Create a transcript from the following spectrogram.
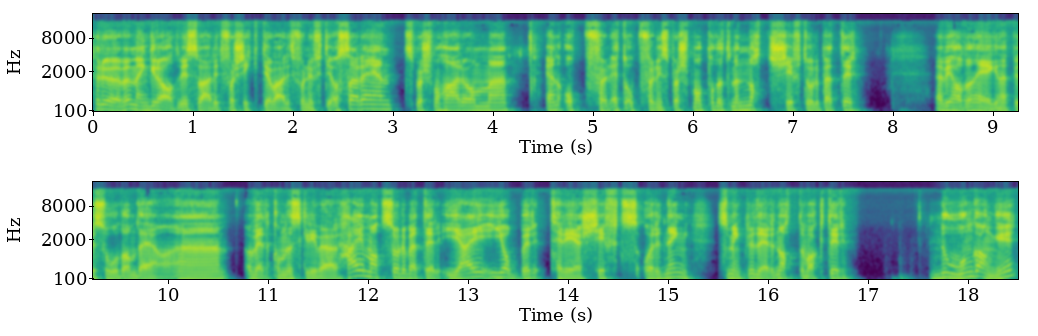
prøve, men gradvis være litt forsiktig og være litt fornuftig. Og så er det et spørsmål her om eh, oppføl et oppfølgingsspørsmål på dette med nattskift, Ole Petter. Eh, vi hadde en egen episode om det. Eh, og Vedkommende skriver her Hei, Mats Ole Petter. Jeg jobber treskiftsordning som inkluderer nattevakter. Noen ganger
